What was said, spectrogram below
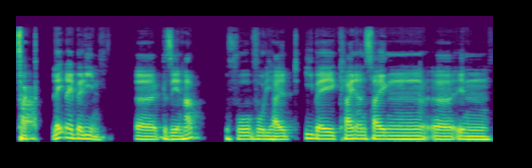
Fuck, Late Night Berlin äh, gesehen habe wo, wo die halt eBay Kleinanzeigen äh, in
